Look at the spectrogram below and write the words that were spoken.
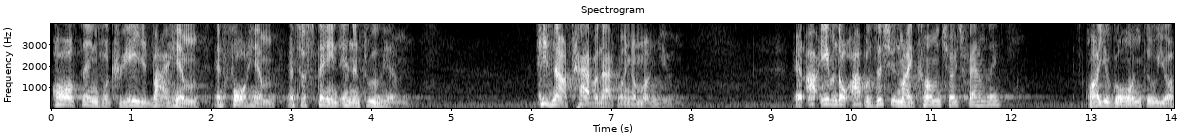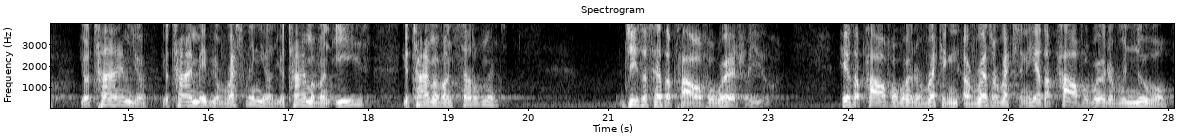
All things were created by him and for him and sustained in and through him. He's now tabernacling among you. And I, even though opposition might come, church family, while you're going through your, your time, your, your time maybe of wrestling, your, your time of unease, your time of unsettlement, Jesus has a powerful word for you. He has a powerful word of, of resurrection. He has a powerful word of renewal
